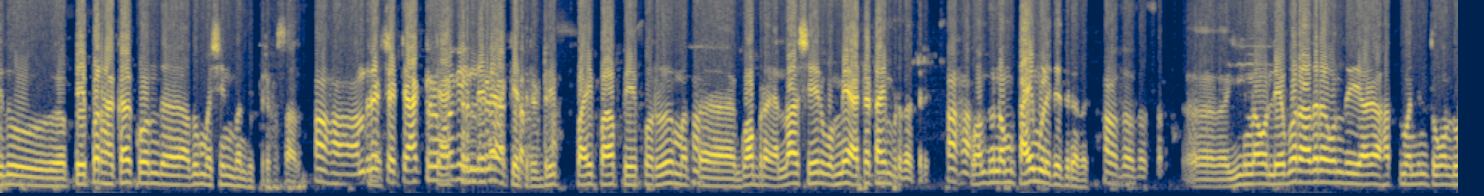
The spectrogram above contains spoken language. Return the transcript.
ಇದು ಪೇಪರ್ ಹಾಕಾಕ ಒಂದ್ ಅದು ಮಷಿನ್ ಬಂದಿತ್ರಿ ಹೊಸಾದ. ಹಾ ಹಾ ಅಂದ್ರೆ ಹಾಕೈತ್ರಿ. ಡ್ರಿಪ್ ಪೈಪ್ ಪೇಪರ್ ಮತ್ತ ಗೊಬ್ಬರ ಎಲ್ಲಾ ಸೇರಿ ಒಮ್ಮೆ ಅಟ್ ಅ ಟೈಮ್ ಬಿಡ್ತೈತ್ರಿ. ಒಂದು ನಮ್ ಟೈಮ್ ಉಳಿತೈತ್ರಿ ಅದಕ್ಕೆ. ಈಗ ನಾವು ಲೇಬರ್ ಆದ್ರೆ ಒಂದ್ ಹತ್ತು ಹತ್ತ್ ಮಂದಿನ ತಗೊಂಡು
